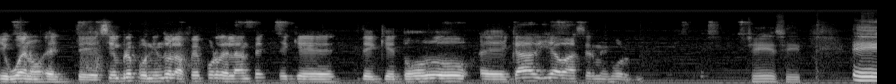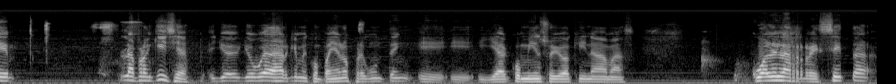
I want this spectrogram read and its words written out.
y bueno, este, siempre poniendo la fe por delante de que, de que todo, eh, cada día va a ser mejor. Sí, sí. Eh, la franquicia, yo, yo, voy a dejar que mis compañeros pregunten eh, y, ya comienzo yo aquí nada más. ¿Cuál es la receta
